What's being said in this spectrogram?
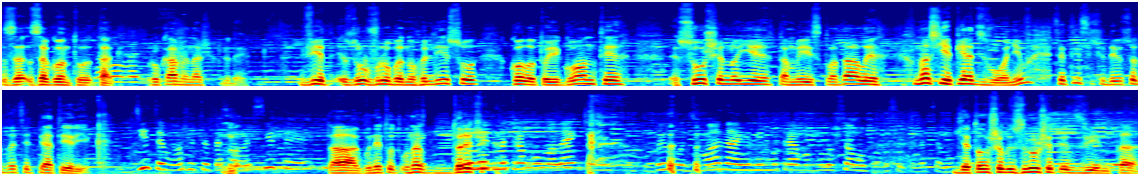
за, за гонту так. Руками наших людей. Від врубаного лісу, колотої гонти, сушеної, там її складали. У нас є п'ять дзвонів. Це 1925 рік. Діти можете Ну, тако висіти. Так, вони тут у нас, до Коли речі, Дмитро був маленький, він тут бив у дзвона, і йому треба було всьому повисіти на цьому. для того, щоб зрушити дзвін. Так.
